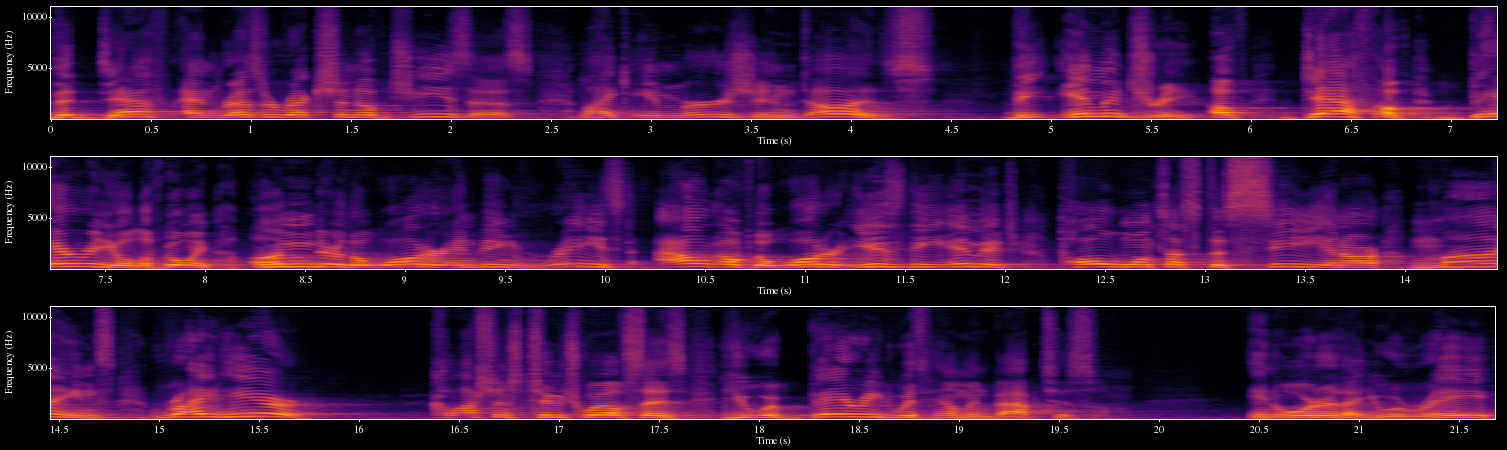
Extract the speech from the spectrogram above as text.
the death and resurrection of Jesus like immersion does. The imagery of death, of burial, of going under the water and being raised out of the water is the image Paul wants us to see in our minds right here. Colossians 2:12 says, "You were buried with him in baptism, in order that you were raised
